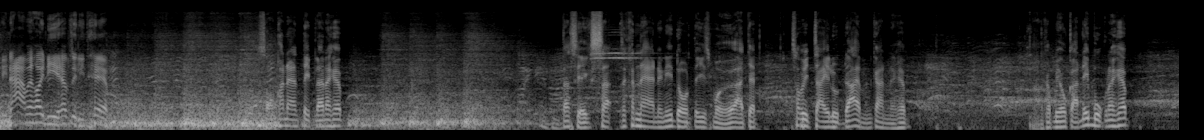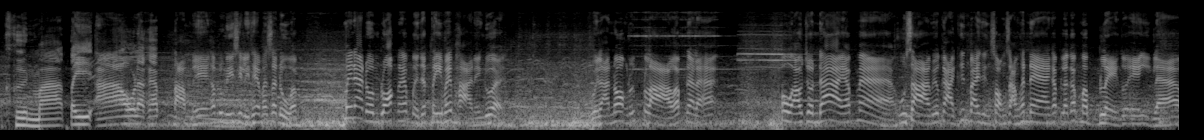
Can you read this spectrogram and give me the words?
สีหน้าไม่ค่อยดีครับสิริเทพสองคะแนนติดแล้วนะครับถ้าเสียอีกสักสักคะแนนหนึ่งนี่โดนตีเสมอ อาจจะสภาพจิตใจหลุดได้เหมือนกันนะครับเอาครับมีโอกาสได้บุกนะครับ ขึ้นมาตีเอาแล้วครับต่ำเองครับลูกนี้สิริเทพพัสดุครับ ไม่น่าโดนบล็อกนะครับเหมือนจะตีไม่ผ่านเองด้วย เวลานอกหรือเปล่าครับนั่นแหละฮะ โอ้เอาจนได้ครับแม่อุตส่าห์มีโอกาสขึ้นไปถึง 2-3 คะแนนครับ แล้วก็มาเบรกตัวเองอีกแล้ว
